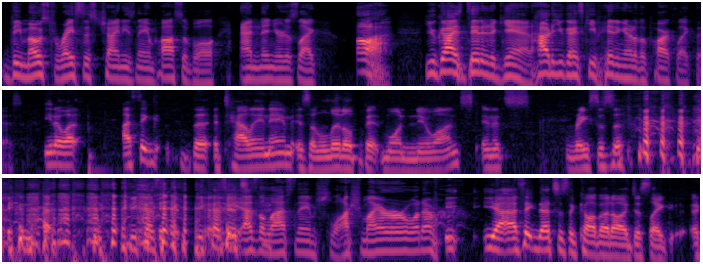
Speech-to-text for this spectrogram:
the most racist Chinese name possible, and then you're just like, ah, you guys did it again. How do you guys keep hitting out of the park like this? You know what? I think the Italian name is a little bit more nuanced in its racism. That- Because because he has the last name Schlossmeyer or whatever. yeah, I think that's just a comment on just like a,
